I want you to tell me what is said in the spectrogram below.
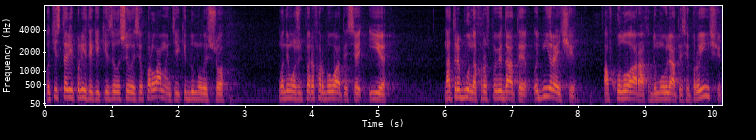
оті старі політики, які залишилися в парламенті, які думали, що вони можуть перефарбуватися і на трибунах розповідати одні речі, а в кулуарах домовлятися про інші,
